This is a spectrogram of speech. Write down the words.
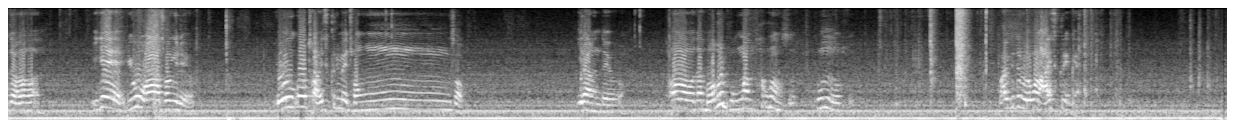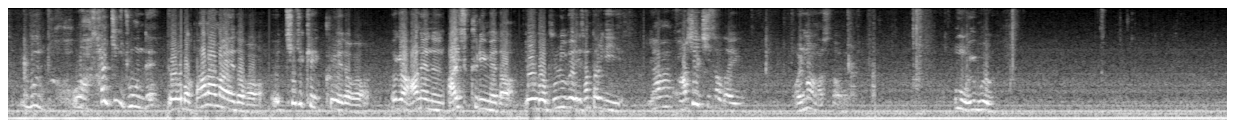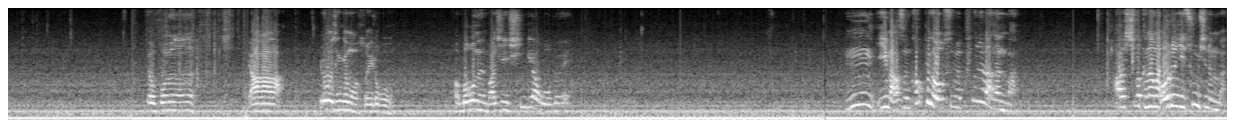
짜잔 이게 요아 정이래요. 요거트 아이스크림의 정석 이라는데요. 어나 먹을 복만 사고 났어. 돈은 없어. 말 그대로 요건 아이스크림이야. 이분 와 살찌기 좋은데? 요거 막 바나나에다가 요 치즈케이크에다가 여기 안에는 아이스크림에다 여기 뭐 블루베리 산딸기. 야 과실치사다 이거 얼마나 맛있다 어머 이거 뭐야 여기 보면은 야가 요거 생겨 먹었어 이러고 어, 먹으면 맛이 신기하고 오묘해 음, 이 맛은 커피가 없으면 큰일 나는 맛. 아, 씨발, 그나마 어른이 숨 쉬는 맛.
